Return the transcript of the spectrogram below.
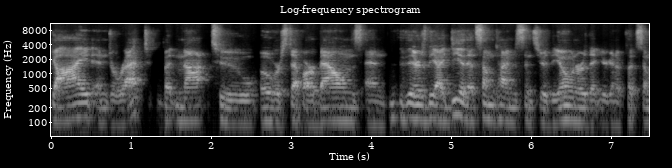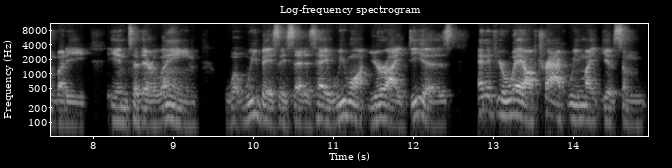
guide and direct, but not to overstep our bounds. And there's the idea that sometimes, since you're the owner, that you're going to put somebody into their lane. What we basically said is, hey, we want your ideas. And if you're way off track, we might give some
